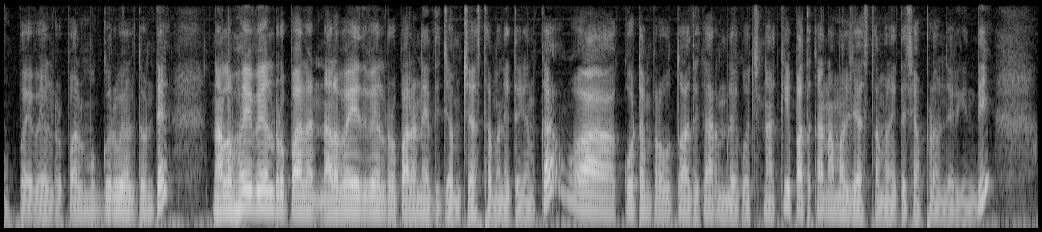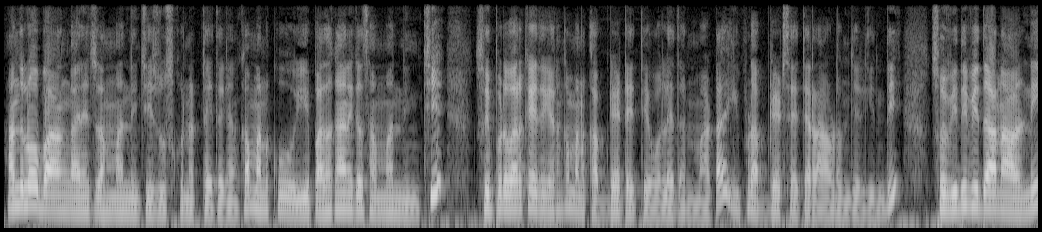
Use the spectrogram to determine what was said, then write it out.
ముప్పై వేల రూపాయలు ముగ్గురు వెళ్తుంటే నలభై వేల రూపాయలు నలభై ఐదు వేల రూపాయలు అనేది జమ చేస్తామని అయితే కనుక కూటమి ప్రభుత్వం అధికారంలోకి వచ్చినాక ఈ పథకాన్ని అమలు చేస్తామని అయితే చెప్పడం జరిగింది. అందులో భాగంగానే సంబంధించి చూసుకున్నట్లయితే కనుక మనకు ఈ పథకానికి సంబంధించి సో ఇప్పటి వరకు అయితే కనుక మనకు అప్డేట్ అయితే ఇవ్వలేదన్నమాట. ఇప్పుడు అప్డేట్స్ అయితే రావడం జరిగింది. సో విధి విధానాలని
